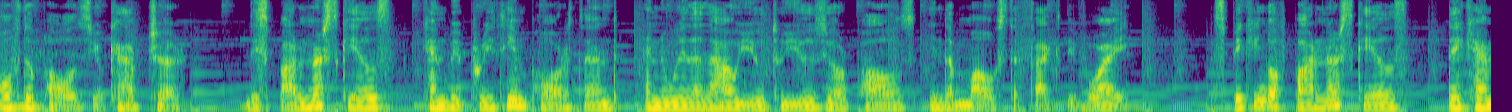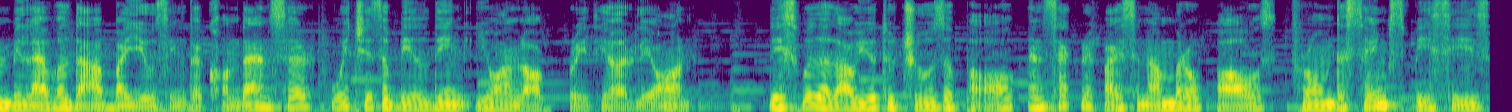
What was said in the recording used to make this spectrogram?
of the pals you capture. These partner skills can be pretty important and will allow you to use your pals in the most effective way. Speaking of partner skills, they can be leveled up by using the condenser, which is a building you unlock pretty early on. This will allow you to choose a pal and sacrifice a number of pals from the same species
